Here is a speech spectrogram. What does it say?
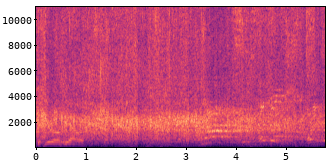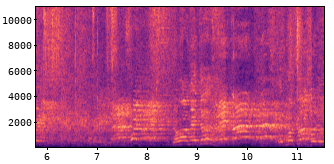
The hero of the hour. Fighters, are you ready? Fight! On, Nathan! There's more cookies for you.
